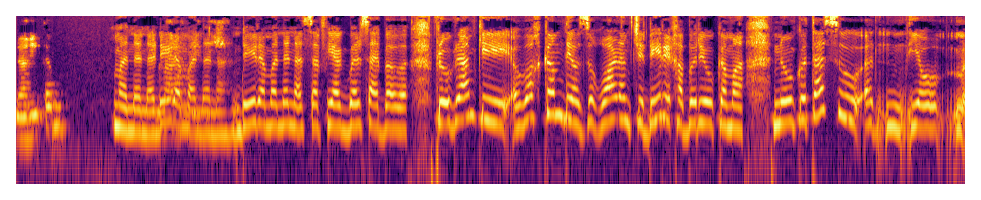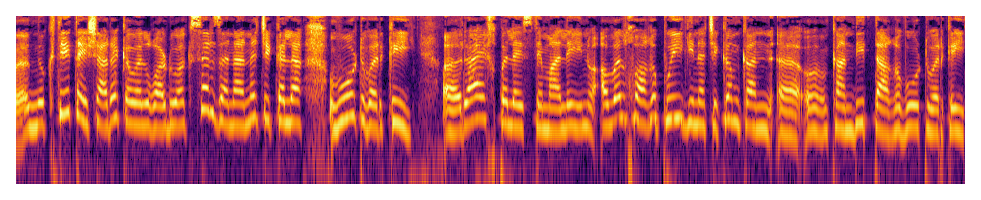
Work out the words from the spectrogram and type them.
نه ریتم مننه ډیره مننه ډیره مننه صفی اکبر صاحب پروګرام کې وخت کم دی او زه غواړم چې ډیره خبرې وکم نو کو تاسو یو نقطې ته اشاره کول غواړو اکثر زنانه چې کله ووټ ورکي رایه خپله استعمالوي نو اول خو هغه پوهیږي نه چې کوم کاندید ته هغه ووټ ورکوي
